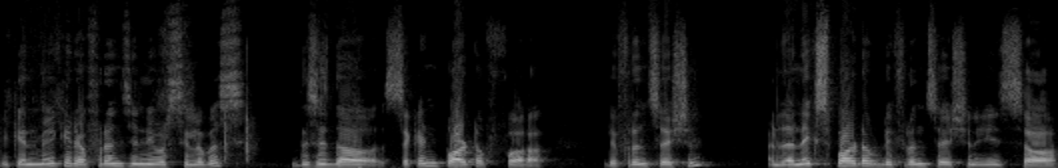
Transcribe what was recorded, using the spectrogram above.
You can make a reference in your syllabus. This is the second part of uh, differentiation and the next part of differentiation is uh,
